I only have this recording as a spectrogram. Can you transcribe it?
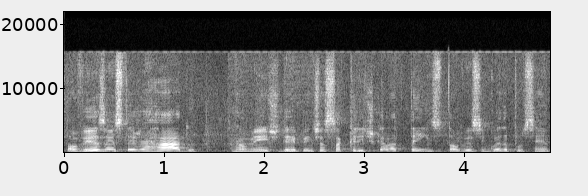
Talvez eu esteja errado, realmente, de repente essa crítica ela tem talvez 50%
